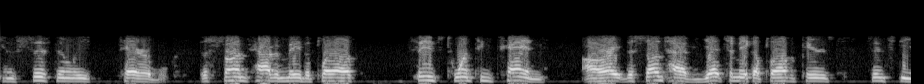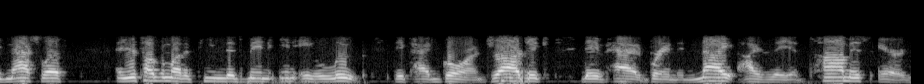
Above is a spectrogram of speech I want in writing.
Consistently terrible. The Suns haven't made the playoffs since 2010. All right, the Suns have yet to make a playoff appearance since Steve Nash left, and you're talking about a team that's been in a loop. They've had Goran Dragic, They've had Brandon Knight, Isaiah Thomas, Eric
